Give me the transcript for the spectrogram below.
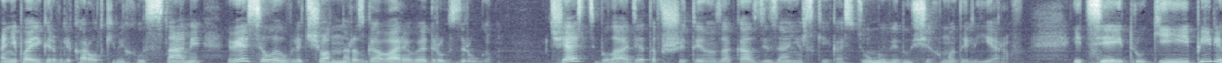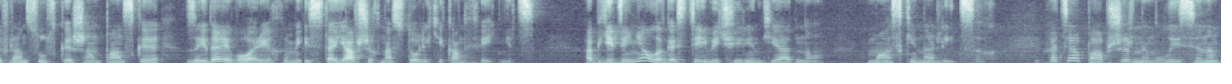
Они поигрывали короткими хлыстами, весело и увлеченно разговаривая друг с другом. Часть была одета в шитые на заказ дизайнерские костюмы ведущих модельеров. И те, и другие пили французское шампанское, заедая его орехами из стоявших на столике конфетниц. Объединяло гостей вечеринки одно – маски на лицах. Хотя по обширным лысинам,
